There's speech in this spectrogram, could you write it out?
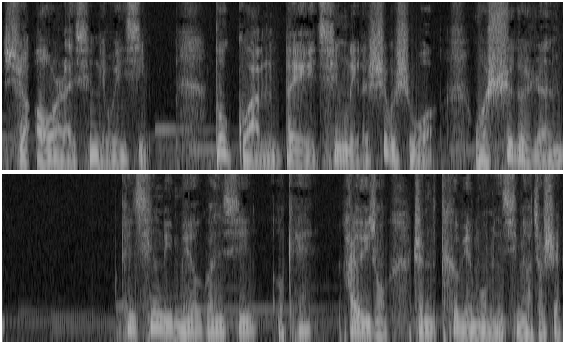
需要偶尔来清理微信。不管被清理的是不是我，我是个人，跟清理没有关系。OK。还有一种真的特别莫名其妙，就是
